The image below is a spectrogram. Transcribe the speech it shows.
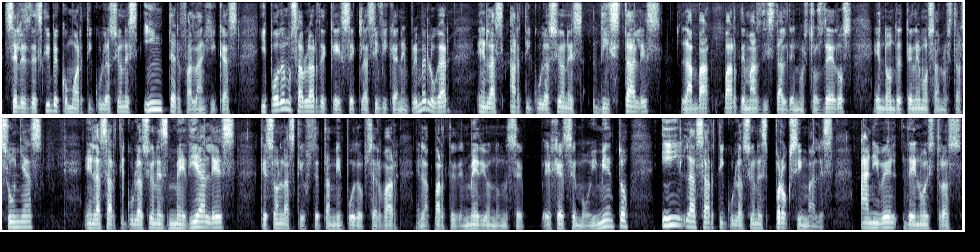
se les describe como articulaciones interfalángicas y podemos hablar de que se clasifican en primer lugar en las articulaciones distales, la parte más distal de nuestros dedos, en donde tenemos a nuestras uñas, en las articulaciones mediales, que son las que usted también puede observar en la parte del medio en donde se ejerce movimiento, y las articulaciones proximales, a nivel de, nuestros,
